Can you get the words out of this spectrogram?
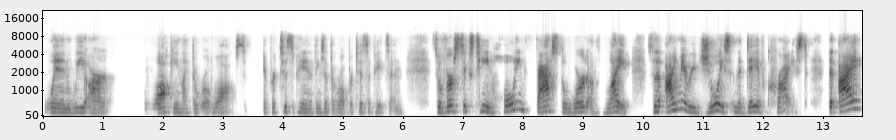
when we are walking like the world walks and participating in the things that the world participates in. So, verse 16, holding fast the word of life, so that I may rejoice in the day of Christ, that I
